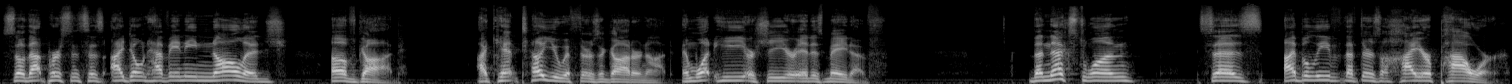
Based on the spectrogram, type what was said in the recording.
So that person says, I don't have any knowledge of God. I can't tell you if there's a God or not and what he or she or it is made of. The next one says, I believe that there's a higher power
